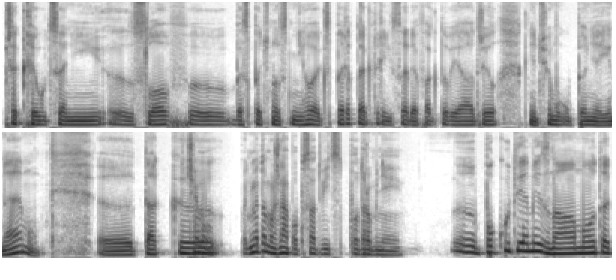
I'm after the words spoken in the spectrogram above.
překroucení eh, slov eh, bezpečnostního experta, který se de facto vyjádřil k něčemu úplně jinému. Eh, tak, Čemu? Pojďme to možná popsat víc podrobněji. Pokud je mi známo, tak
